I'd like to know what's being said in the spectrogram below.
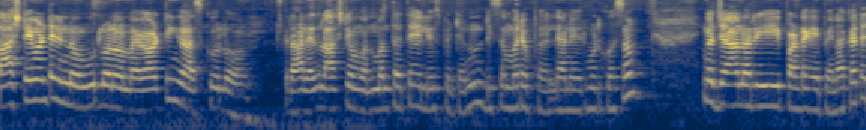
లాస్ట్ టైం అంటే నేను ఊర్లోనే ఉన్నా కాబట్టి ఇంకా స్కూల్ రాలేదు. లాస్ట్ టైం వన్ మంత్ అయితే లీవ్స్ పెట్టాను. డిసెంబర్ ఎప్పుడు వెళ్ళాను ఎరుముడి కోసం. ఇంకా జనవరి పండగ అయిపోయినాకైతే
